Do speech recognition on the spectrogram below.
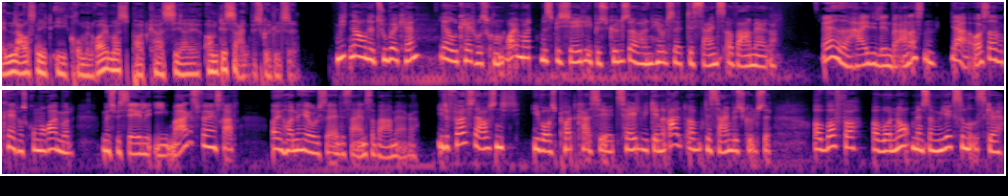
anden afsnit i Krummen Rømers podcastserie om designbeskyttelse. Mit navn er Tuba Kan. Jeg er advokat hos Krummen Rømert med speciale i beskyttelse og håndhævelse af designs og varemærker. Jeg hedder Heidi Lindberg Andersen. Jeg er også advokat hos Krummer Rømert med speciale i markedsføringsret og i håndhævelse af designs og varemærker. I det første afsnit i vores podcastserie talte vi generelt om designbeskyttelse, og hvorfor og hvornår man som virksomhed skal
